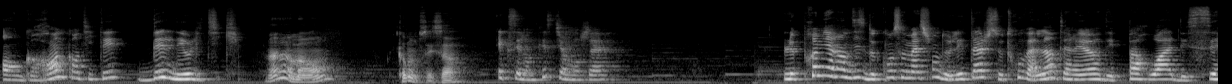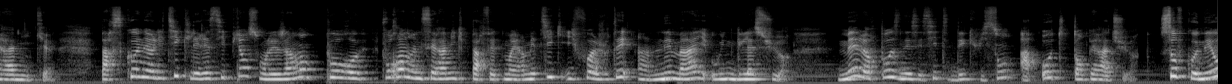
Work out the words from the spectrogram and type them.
en grande quantité dès le néolithique. Ah, marrant. Comment c'est ça? Excellente question, mon cher. Le premier indice de consommation de laitage se trouve à l'intérieur des parois des céramiques. Parce qu'au néolithique, les récipients sont légèrement poreux. Pour rendre une céramique parfaitement hermétique, il faut ajouter un émail ou une glaçure. Mais leur pose nécessite des cuissons à haute température. Sauf qu'au néo,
